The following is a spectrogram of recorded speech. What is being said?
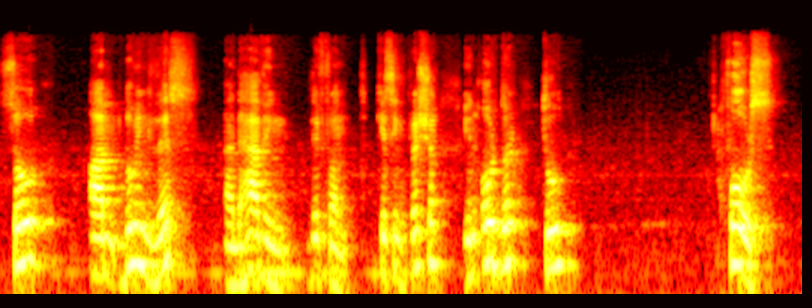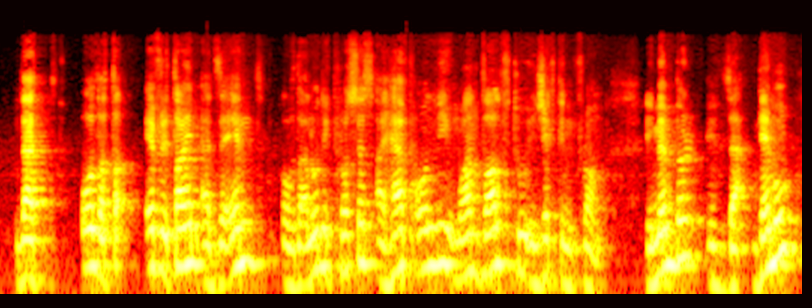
So I'm doing this and having different casing pressure in order to force that all the every time at the end of the unloading process, I have only one valve to injecting from. Remember, in the demo.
